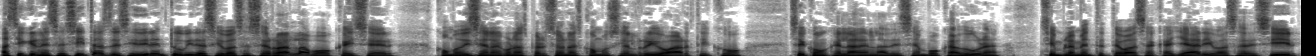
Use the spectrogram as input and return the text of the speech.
Así que necesitas decidir en tu vida si vas a cerrar la boca y ser, como dicen algunas personas, como si el río Ártico se congelara en la desembocadura. Simplemente te vas a callar y vas a decir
